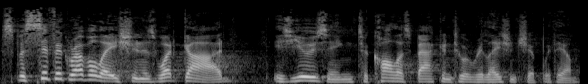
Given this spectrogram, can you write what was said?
Specific revelation is what God is using to call us back into a relationship with him.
